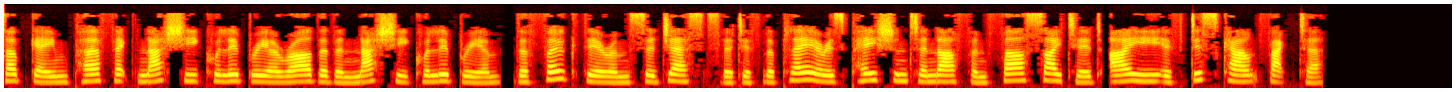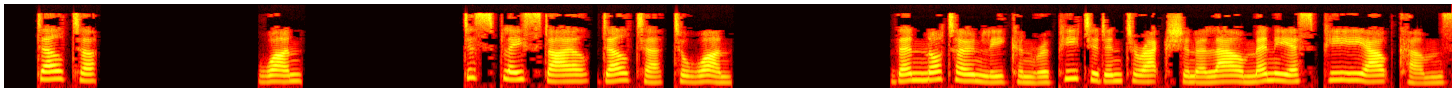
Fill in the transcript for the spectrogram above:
subgame perfect Nash equilibria rather than Nash equilibrium. The folk theorem suggests that if the player is patient enough and far-sighted, i.e., if discount factor delta 1 display style delta to 1 then not only can repeated interaction allow many SPE outcomes,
